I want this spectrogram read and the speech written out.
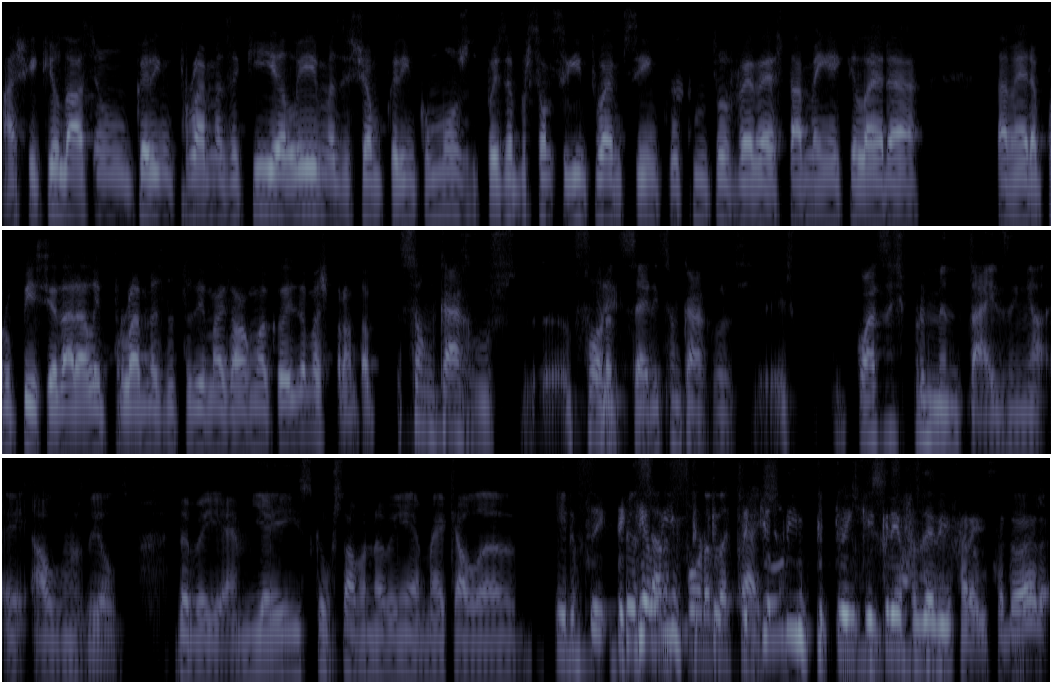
Acho que aquilo dá assim, um bocadinho de problemas aqui e ali, mas isso já é um bocadinho comum. Depois a versão seguinte, o M5, o motor V10, também aquilo era também era propício a dar ali problemas de tudo e mais alguma coisa, mas pronto. São carros fora Sim. de série, são carros quase experimentais em, em, alguns deles da BM, e é isso que eu gostava na BM, é aquela ir Sim, pensar ímpeto, fora da caixa. Aquele ímpeto em que queria fazer a diferença, não era?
